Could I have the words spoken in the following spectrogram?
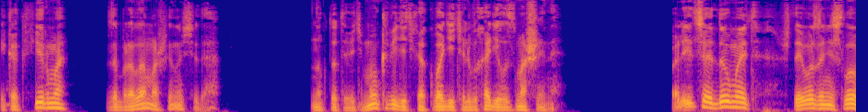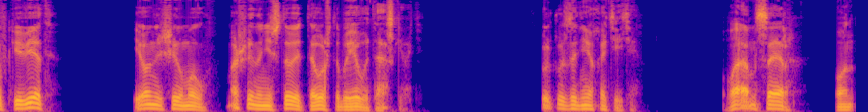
и как фирма забрала машину сюда. Но кто-то ведь мог видеть, как водитель выходил из машины. Полиция думает, что его занесло в кювет, и он решил, мол, машина не стоит того, чтобы ее вытаскивать. Сколько вы за нее хотите? Вам, сэр, он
